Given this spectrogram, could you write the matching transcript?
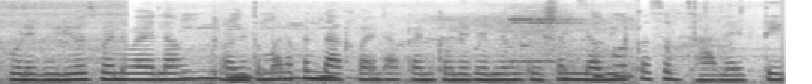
थोडे व्हिडिओज बनवायला. आणि तुम्हाला पण दाखवायला कणकवली रेल्वे स्टेशन नवीन कसं झालं आहे ते.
